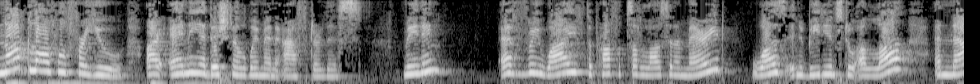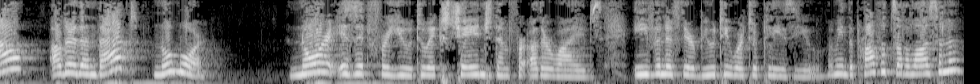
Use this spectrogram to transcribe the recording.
Not lawful for you are any additional women after this. Meaning, Every wife the Prophet ﷺ married was in obedience to Allah. And now, other than that, no more. Nor is it for you to exchange them for other wives, even if their beauty were to please you. I mean, the Prophet ﷺ,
